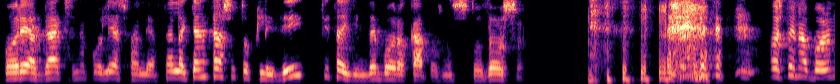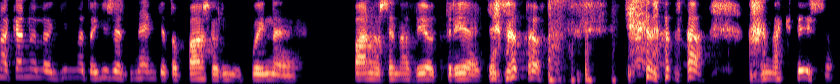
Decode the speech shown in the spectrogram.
Ωραία, εντάξει, είναι πολύ ασφαλή αυτά, αλλά και αν χάσω το κλειδί, τι θα γίνει, δεν μπορώ κάπως να σας το δώσω. ώστε να μπορώ να κάνω login με το username και το password μου που είναι πάνω σε ένα 2-3 και να το και να τα ανακτήσω.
